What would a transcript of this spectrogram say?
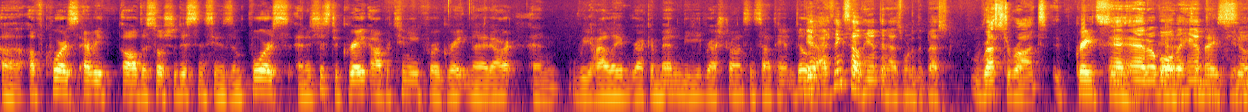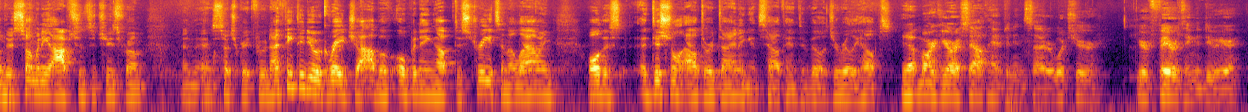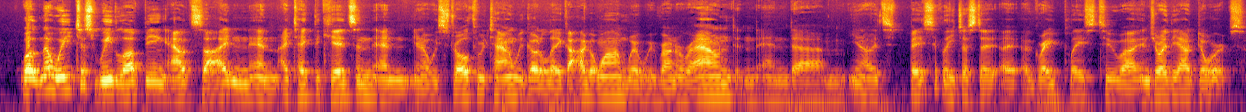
Uh, of course, every all the social distancing is enforced, and it's just a great opportunity for a great night out. And we highly recommend the restaurants in Southampton Village. yeah, I think Southampton has one of the best restaurants great scene. a- out of all the Hamptons. nice you know, scene. there's so many options to choose from, and, and such great food. And I think they do a great job of opening up the streets and allowing all this additional outdoor dining in Southampton Village. It really helps. Yep. Mark, you're a Southampton insider. What's your your favorite thing to do here? Well, no, we just we love being outside, and, and I take the kids and, and you know we stroll through town. We go to Lake Agawam where we run around, and and um, you know it's basically just a, a, great place to uh, enjoy the outdoors.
